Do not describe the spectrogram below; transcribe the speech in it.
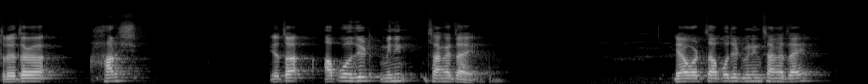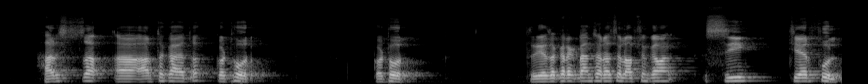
तर याचा हार्श याचा अपोजिट मिनिंग सांगायचा आहे. या वर्डचं अपोजिट मिनिंग सांगायचं आहे. हर्षचा अर्थ काय होतं? कठोर. कठोर. तर याचा करेक्ट आन्सर असेल ऑप्शन क्रमांक सी चेअरफुल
